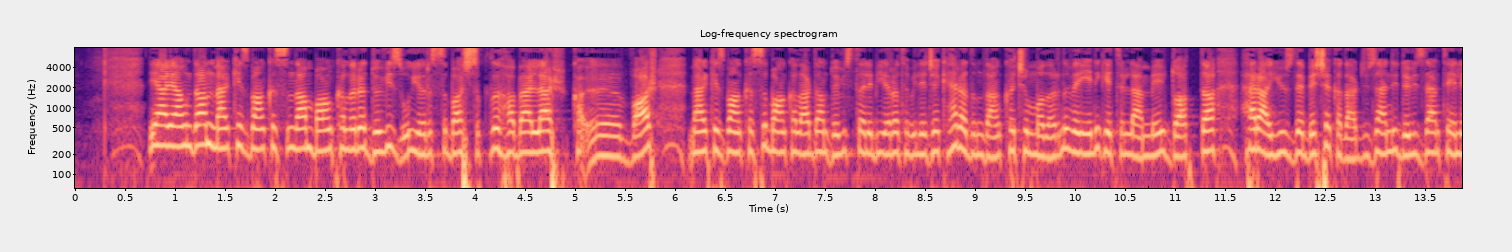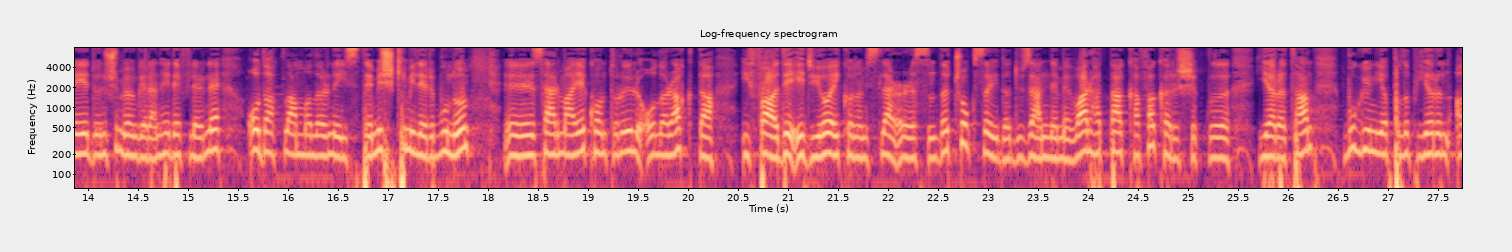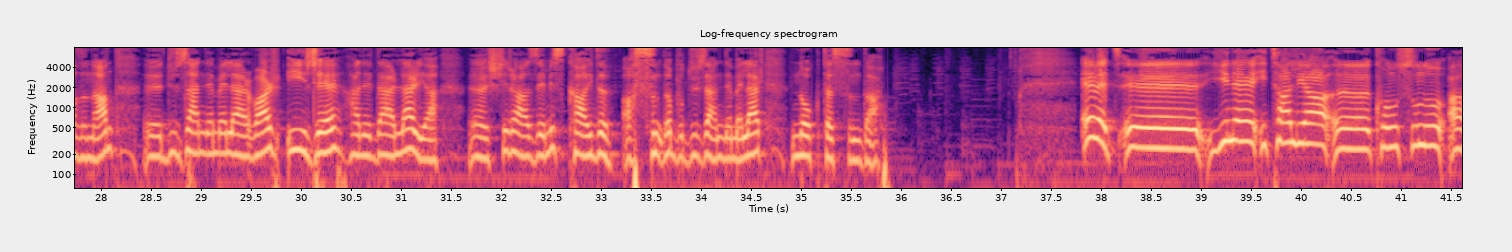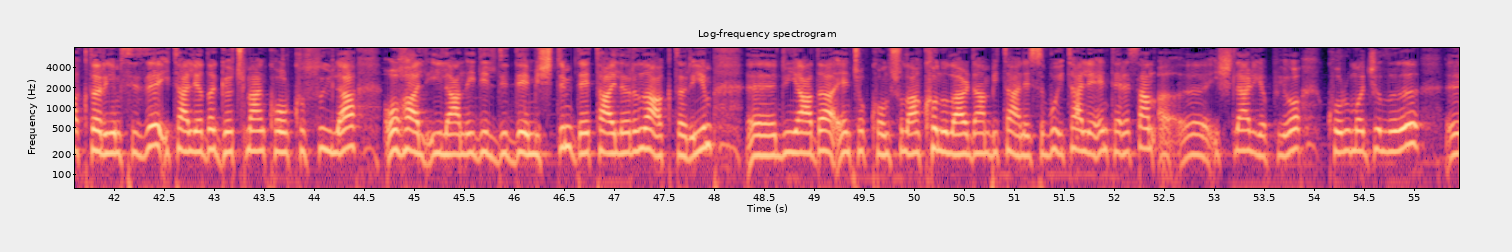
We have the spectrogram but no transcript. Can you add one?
Diğer yandan Merkez Bankası'ndan bankalara döviz uyarısı başlıklı haberler e, var. Merkez Bankası bankalardan döviz talebi yaratabilecek her adımdan kaçınmalarını ve yeni getirilen mevduatta her ay %5'e kadar düzenli dövizden TL'ye dönüşüm öngören hedeflerine odaklanmalarını istemiş. Kimileri bunu e, sermaye kontrolü olarak da ifade ediyor. Ekonomistler arasında çok sayıda düzenleme var. Hatta kafa karışıklığı yaratan, bugün yapılıp yarın alınan e, düzenlemeler var. İyice hani derler ya e, şirazemiz kaydı aslında bu düzenlemeler noktasında. Evet e, yine İtalya e, konusunu aktarayım size. İtalya'da göçmen korkusuyla o hal ilan edildi demiştim. Detaylarını aktarayım. E, dünyada en çok konuşulan konulardan bir tanesi bu. İtalya enteresan e, işler yapıyor. Korumacılığı e,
